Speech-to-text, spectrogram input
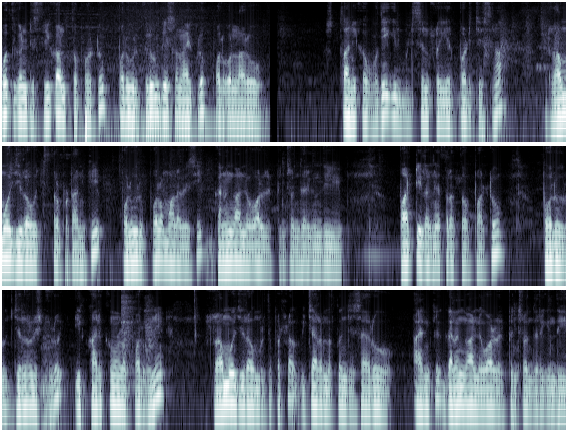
పోతుగంటి శ్రీకాంత్తో పాటు పలువురు తెలుగుదేశం నాయకులు పాల్గొన్నారు. స్థానిక ఉదయగిరి బిడ్ సెంటర్లో ఏర్పాటు చేసిన రామోజీరావు చిత్రపటానికి పలువురు పూలమాల వేసి ఘనంగా నివాళులర్పించడం జరిగింది. పార్టీల నేతలతో పాటు పలువురు జర్నలిస్టులు ఈ కార్యక్రమంలో పాల్గొని రామోజీరావు మృతి పట్ల విచారం వ్యక్తం చేశారు. ఆయనకి ఘనంగా నివాళులర్పించడం జరిగింది.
